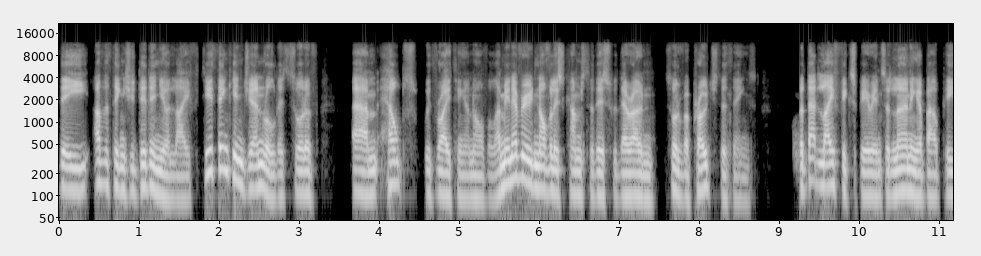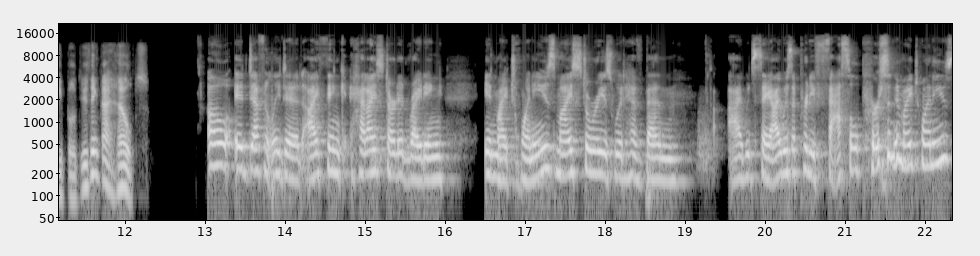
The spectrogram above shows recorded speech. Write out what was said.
the other things you did in your life, do you think in general that sort of um, helps with writing a novel? I mean, every novelist comes to this with their own sort of approach to things, but that life experience and learning about people, do you think that helps? Oh, it definitely did. I think had I started writing in my 20s, my stories would have been, I would say, I was a pretty facile person in my 20s.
